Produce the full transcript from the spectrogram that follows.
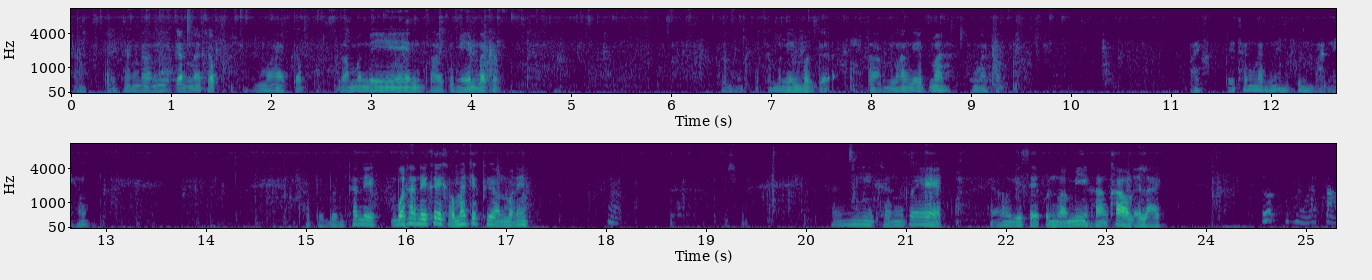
เอาไปทางด้านนี้กันนะครับ มากับสามเณรสายเขมรนะครับสามเณรเพิ่งก็ตามล้างเอ็ดมานะครับ ไปไปทางด้านในคุณบ้านนี่ครับ ถ้าไปเบิ่งท่านเด็กบ่ท่านเด็กเคยเข้ามาจักเทือนบ่เนี่ยครั้งนี้ครั้งแรกเอาอยู่เซเพิ่นว่ามีข้างเข้าวหลายเออหัวต่ๆ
